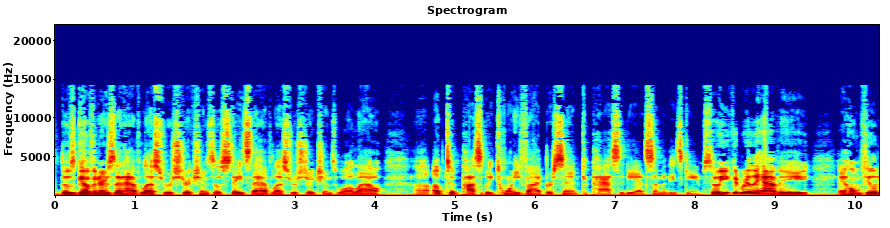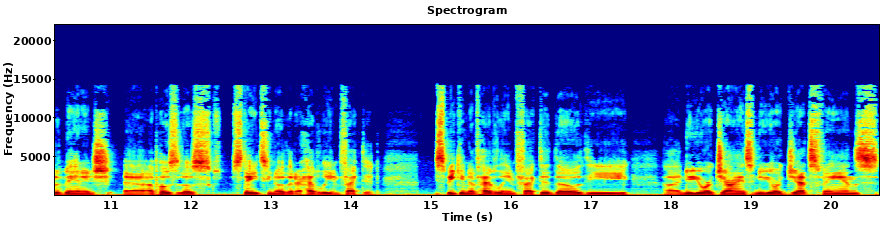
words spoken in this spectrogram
those governors that have less restrictions, those states that have less restrictions will allow uh, up to possibly 25% capacity at some of these games. So you could really have a, a home field advantage uh, opposed to those states, you know, that are heavily infected. Speaking of heavily infected, though, the uh, New York Giants New York Jets fans,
